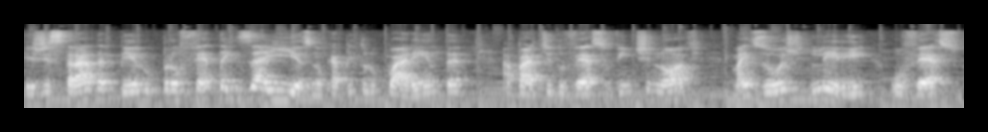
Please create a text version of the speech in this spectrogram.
registrada pelo profeta Isaías no capítulo 40, a partir do verso 29, mas hoje lerei o verso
